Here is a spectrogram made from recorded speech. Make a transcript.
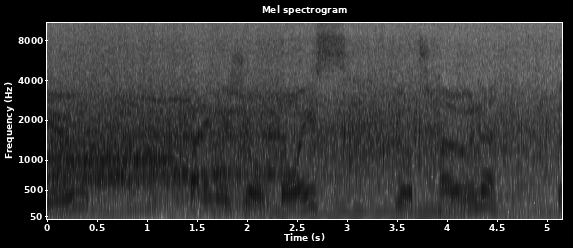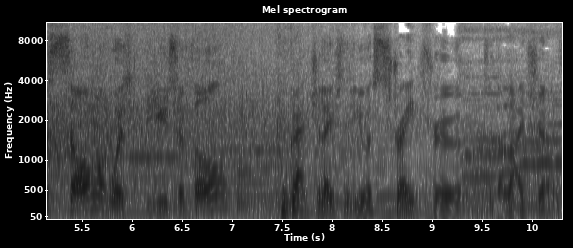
you, but it was your voice, your tone, the song was beautiful. Congratulations, you were straight through to the live shows.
